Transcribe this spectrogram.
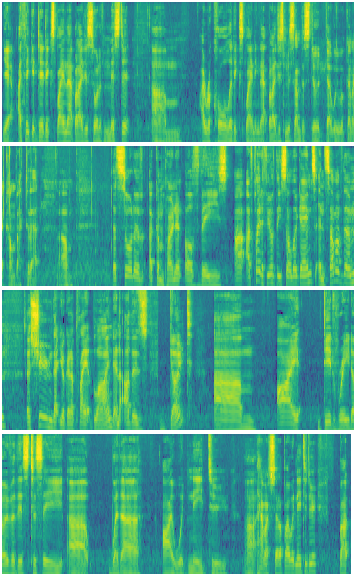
yeah, I think it did explain that, but I just sort of missed it. Um, I recall it explaining that, but I just misunderstood that we were going to come back to that. Um, that's sort of a component of these. Uh, I've played a few of these solo games, and some of them assume that you're going to play it blind, and others don't. Um, I did read over this to see uh, whether I would need to, uh, how much setup I would need to do, but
